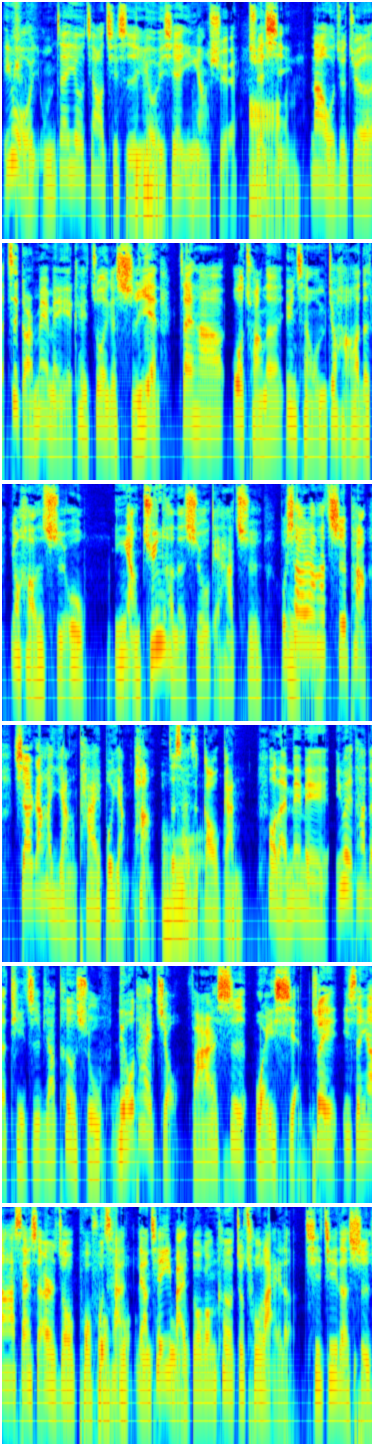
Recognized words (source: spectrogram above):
因为我我们在幼教其实也有一些营养学学习，那我就觉得自个儿妹妹也可以做一个实验，在她卧床的孕程，我们就好好的用好的食物。营养均衡的食物给他吃，不是要让他吃胖，是要让他养胎不养胖，这才是高干。后来妹妹因为她的体质比较特殊，留太久反而是危险，所以医生要她三十二周剖腹产，两千一百多公克就出来了。奇迹的是，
